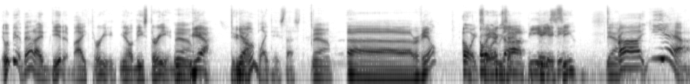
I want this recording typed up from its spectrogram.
it would be a bad idea to buy three. You know, these three, and Yeah. Yeah. Do your Yeah. own blind taste test. Yeah. Uh, reveal. Oh wait, Oh, so wait, what it's, say? uh, BAC? Yeah. Uh, yeah.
